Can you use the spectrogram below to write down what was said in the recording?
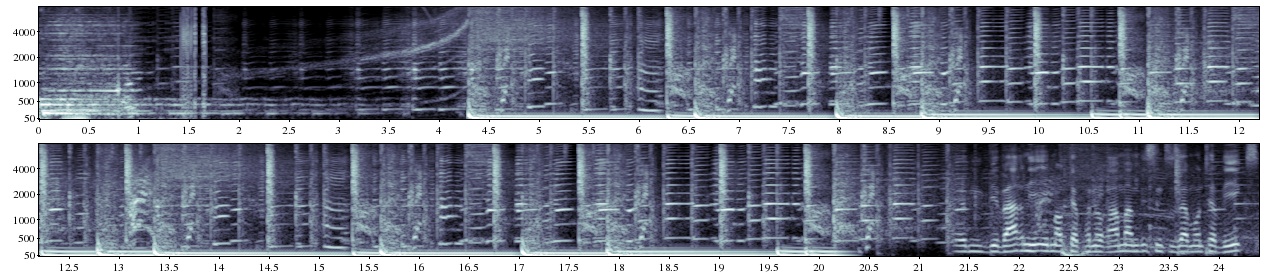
Ähm, wir waren hier eben auf der Panorama ein bisschen zusammen unterwegs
